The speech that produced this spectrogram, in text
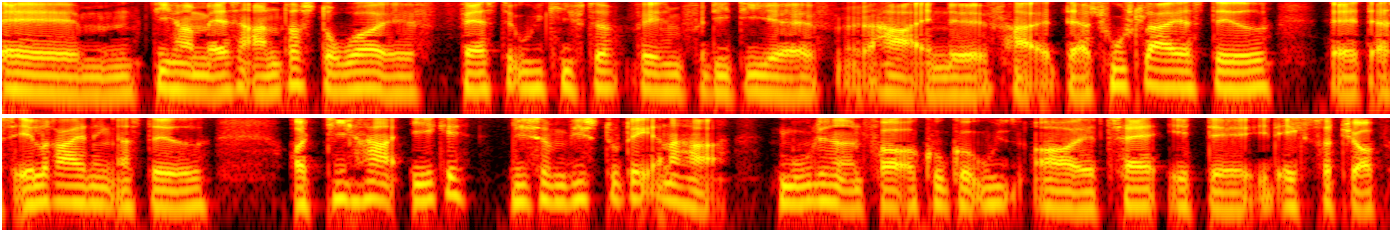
øh, de har en masse andre store øh, faste udgifter, for eksempel fordi de øh, har, en, øh, har deres husleje er stedet, øh, deres elregning er stedet, og de har ikke, ligesom vi studerende har, muligheden for at kunne gå ud og øh, tage et, øh, et ekstra job.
